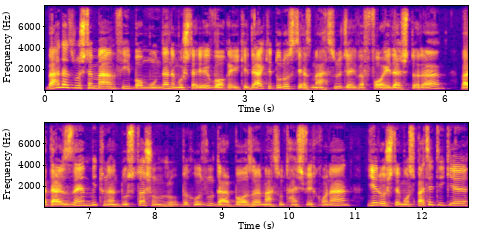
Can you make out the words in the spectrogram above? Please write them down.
بعد از رشد منفی با موندن مشتری واقعی که درک درستی از محصول جدید و فایدهش دارن و در ضمن می‌تونن دوستاشون رو به حضور در بازار محصول تشویق کنن یه رشد مثبت دیگه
